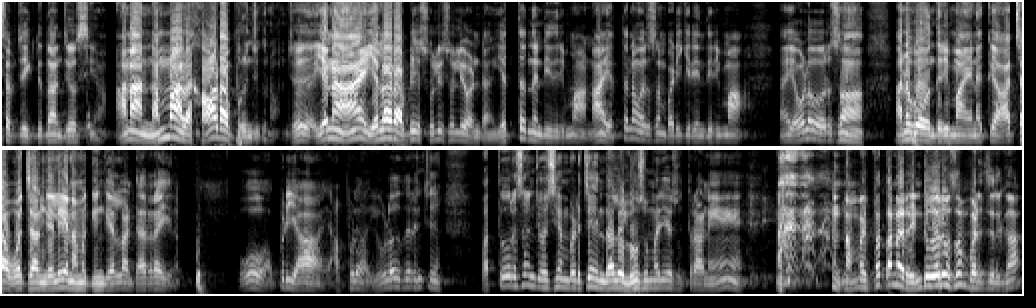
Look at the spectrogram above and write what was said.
சப்ஜெக்ட் தான் ஜோசியம். ஆனால் நம்ம அதை ஹார்டாக புரிஞ்சுக்கணும். ஜோ ஏன்னா எல்லாரும் அப்படியே சொல்லி சொல்லி வந்துட்டாங்க. எத்தனை தண்டி தெரியுமா? நான் எத்தனை வருஷம் படிக்கிறேன் தெரியுமா? நான் எவ்வளோ வருஷம் அனுபவம் தெரியுமா? எனக்கு ஆச்சா ஓச்சாங்கலேயே நமக்கு இங்கே எல்லாம் டர் ஆயிரும் ஓ அப்படியா? அப்படியா இவ்வளோ தெரிஞ்சு பத்து வருஷம் ஜோசியம் படித்தா இருந்தாலும் லூசு மாதிரியே சுற்றுறானே நம்ம இப்போ தானே ரெண்டு வருஷம் படிச்சிருக்கோம்.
